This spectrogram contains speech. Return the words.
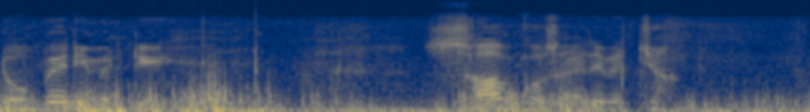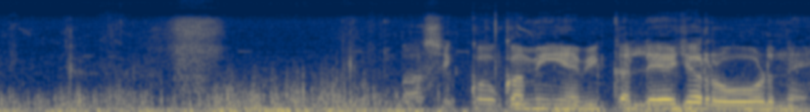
ਟੋਬੇ ਦੀ ਮਿੱਟੀ, ਸਭ ਕੁਝ ਹੈ ਇਹਦੇ ਵਿੱਚ। ਬਸ ਇੱਕੋ ਕਮੀ ਹੈ ਵੀ ਕੱਲੇ 'ਚ ਰੋਡ ਨੇ।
